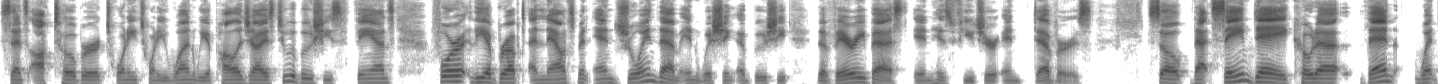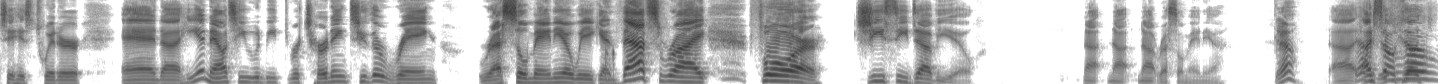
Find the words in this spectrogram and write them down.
since October 2021. We apologize to Ibushi's fans for the abrupt announcement and join them in wishing Ibushi the very best in his future endeavors. So that same day, Kota then went to his Twitter and uh, he announced he would be returning to the ring WrestleMania weekend. That's right, for GCW not not not WrestleMania. Yeah. Uh, Yeah, I saw so uh,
